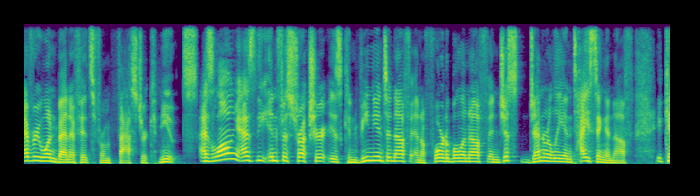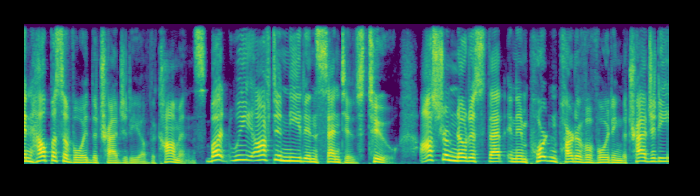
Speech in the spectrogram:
everyone benefits from faster commutes. As long as the infrastructure is convenient enough and affordable enough and just generally enticing enough, it can help us avoid the tragedy of the commons. But we often need incentives too. Ostrom noticed that an important part of avoiding the tragedy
